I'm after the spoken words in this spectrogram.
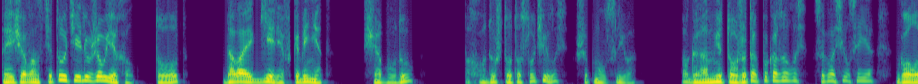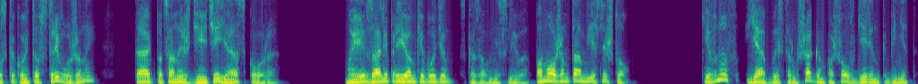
Ты еще в институте или уже уехал?» «Тут. Давай к Гере в кабинет». «Ща буду». «Походу, что-то случилось», — шепнул Слива. «Ага, мне тоже так показалось», — согласился я. Голос какой-то встревоженный. «Так, пацаны, ждите, я скоро». «Мы в зале приемки будем», — сказал мне Слива. «Поможем там, если что». Кивнув, я быстрым шагом пошел в Герин кабинет.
